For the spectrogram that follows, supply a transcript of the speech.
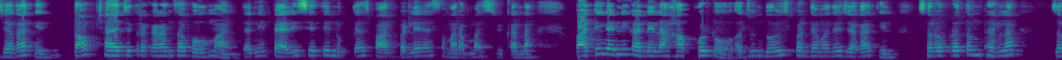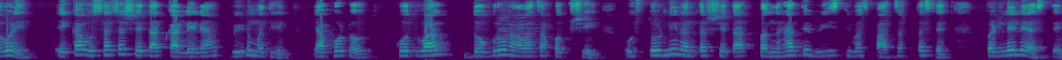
जगातील टॉप छायाचित्रकारांचा बहुमान त्यांनी पॅरिस येथे नुकत्याच पार पडलेल्या समारंभात स्वीकारला. पाटील यांनी काढलेला हा फोटो अजून दोन स्पर्धेमध्ये जगातील सर्वप्रथम ठरला. जवळी एका उसाच्या शेतात काढलेल्या बीडमधील या फोटोत कोतवाल दोग्रो नावाचा पक्षी ऊसतोडणीनंतर शेतात पंधरा ते वीस दिवस पाचट तसेच पडलेले असते.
